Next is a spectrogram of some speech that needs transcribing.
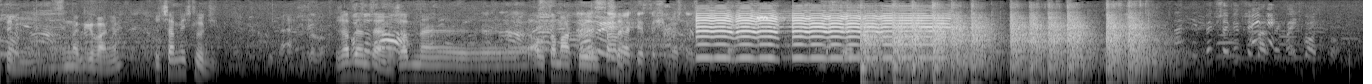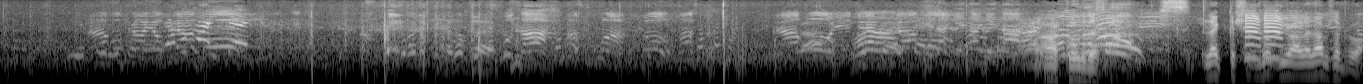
z tym, z nagrywaniem? Że trzeba mieć ludzi. Żaden ten, żadne e, automaty. Ale sam te- jak jesteś masz tak, da! O kurde, lekko się zgubił, ale dobrze było.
